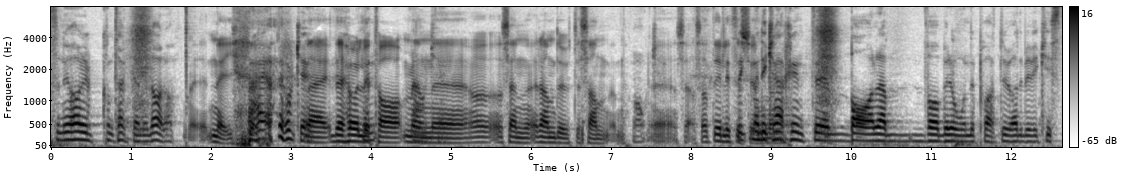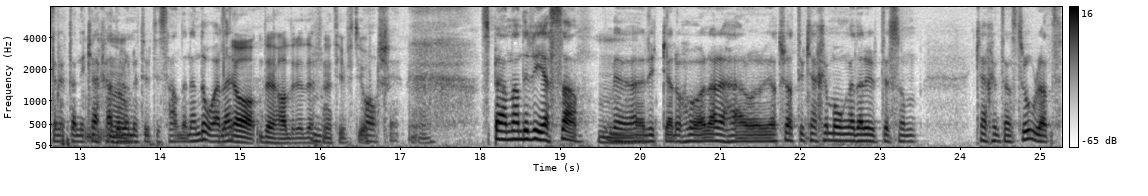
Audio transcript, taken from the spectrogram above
Så ni har kontakt än idag då? Eh, Nej. Nej, okej. Nej, det höll Men- ett tag men okej. eh, och, sen rann det ut i sanden. Eh, Så, så det är lite Så- synd. Men det kanske inte bara var beroende på att du hade blivit kristen utan ni kanske hade Ja. runnit ut i sanden ändå eller? Ja, det hade det definitivt gjort. Okej. Mm. Spännande resa Mm. med Rickard att höra det här och jag tror att det kanske är många där ute som kanske inte ens tror att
